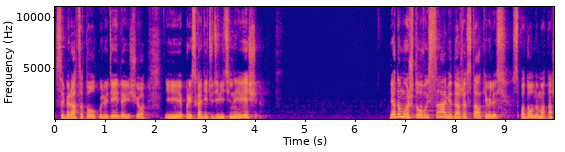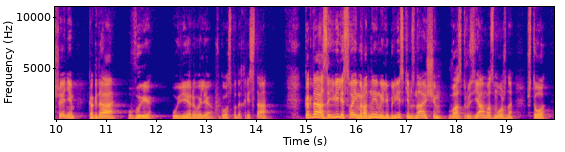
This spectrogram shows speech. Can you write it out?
собираться толпы людей, да еще и происходить удивительные вещи. Я думаю, что вы сами даже сталкивались с подобным отношением, когда вы уверовали в Господа Христа. Когда заявили своим родным или близким, знающим вас, друзьям, возможно, что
